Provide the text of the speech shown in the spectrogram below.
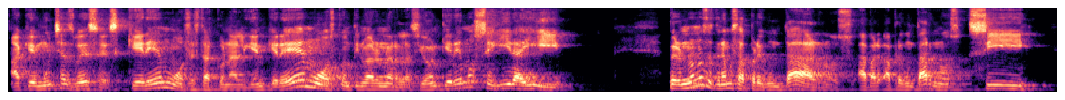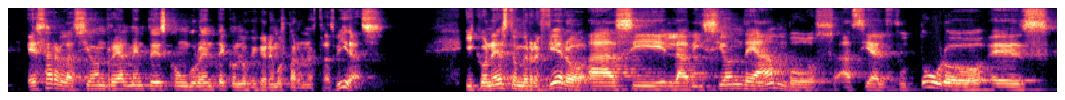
A que muchas veces queremos estar con alguien, queremos continuar una relación, queremos seguir ahí, pero no nos detenemos a preguntarnos, a preguntarnos si esa relación realmente es congruente con lo que queremos para nuestras vidas. Y con esto me refiero a si la visión de ambos hacia el futuro es,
